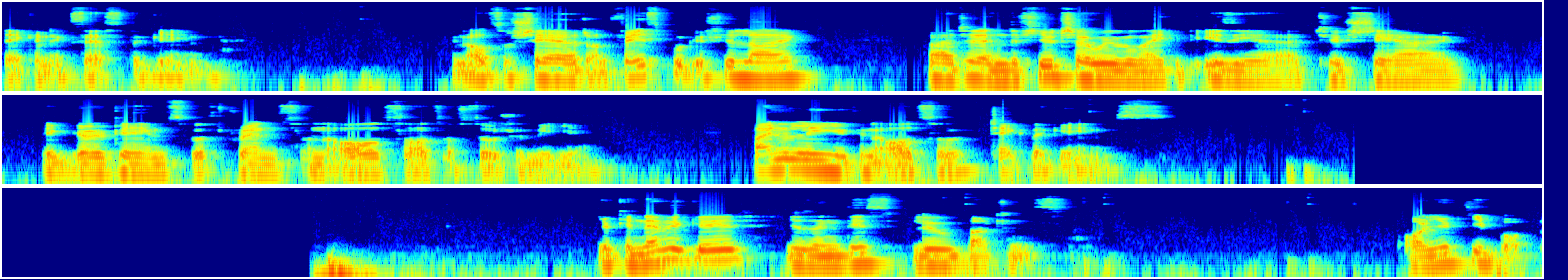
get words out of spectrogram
they can access the game. You can also share it on Facebook if you like, but in the future we will make it easier to share your games with friends on all sorts of social media. Finally, you can also take the games. You can navigate using these blue buttons or your keyboard.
